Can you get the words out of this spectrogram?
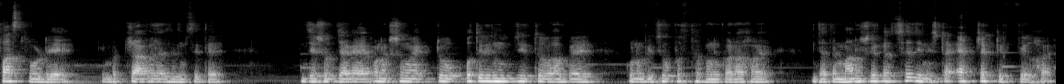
ফাস্ট ফুডে কিংবা ট্রাভেল এজেন্সিতে যেসব জায়গায় অনেক সময় একটু অতিরঞ্জিতভাবে কোনো কিছু উপস্থাপন করা হয়, যাতে মানুষের কাছে জিনিসটা অ্যাট্রাকটিভ ফিল হয়।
